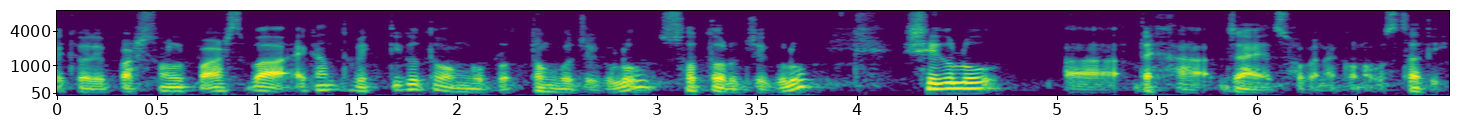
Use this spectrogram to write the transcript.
একেবারে পার্সোনাল পার্টস বা একান্ত ব্যক্তিগত অঙ্গ প্রত্যঙ্গ যেগুলো, সতর যেগুলো, সেগুলো দেখা যায় হবে না কোনো অবস্থাতেই।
